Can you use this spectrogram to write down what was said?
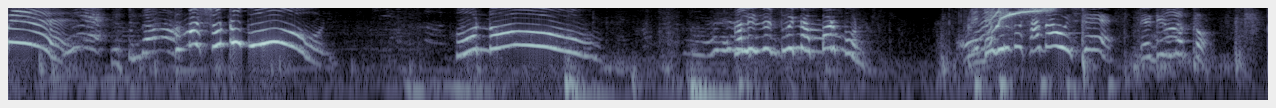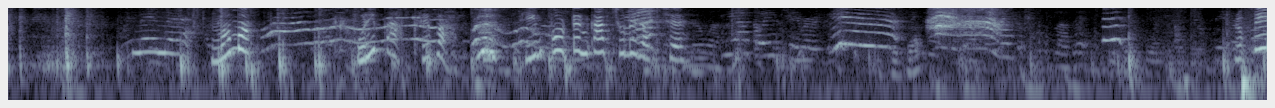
মেয়ে? তোমার ছোট বোন। ও নো। আলিজের দুই নাম্বার বোন। এটা কিন্তু সাদা হইছে মতো। মামা। ওরে বাপ রে বাপ কি ইম্পর্টেন্ট কাজ চলে যাচ্ছে। রফি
